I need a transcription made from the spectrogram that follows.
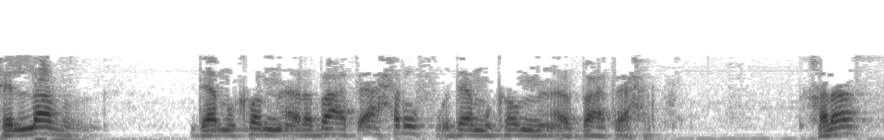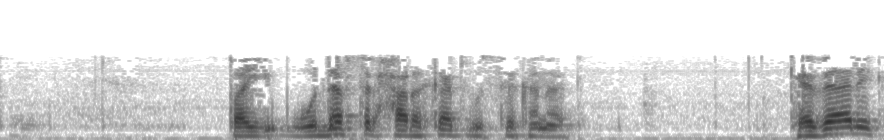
في اللفظ ده مكون من أربعة أحرف وده مكون من أربعة أحرف. خلاص؟ طيب ونفس الحركات والسكنات. كذلك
